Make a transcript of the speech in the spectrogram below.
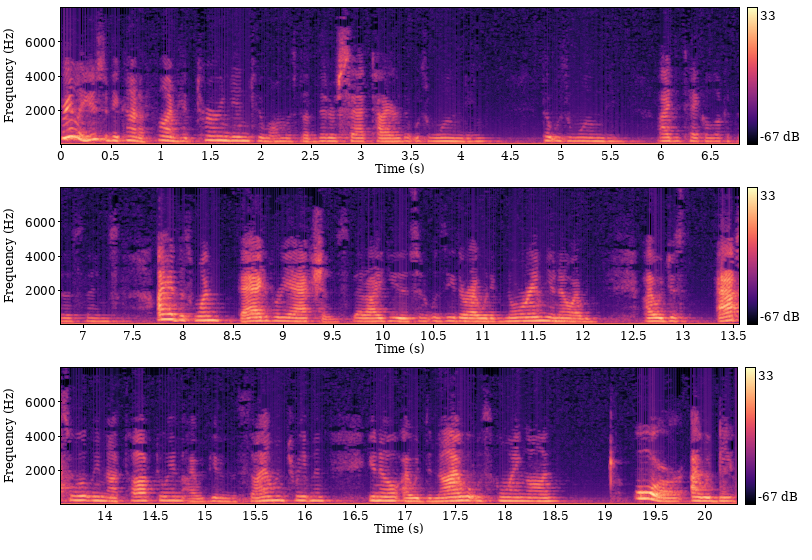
really used to be kind of fun, had turned into almost a bitter satire that was wounding, that was wounding. I had to take a look at those things. I had this one bag of reactions that I used, and it was either I would ignore him, you know, I would, I would just absolutely not talk to him. I would give him the silent treatment. You know, I would deny what was going on. Or I would be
